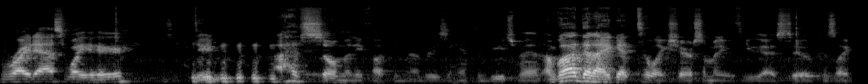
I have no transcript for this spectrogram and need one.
bright ass white hair. Dude. I have so many fucking memories of Hampton Beach, man. I'm glad that I get to like share so many with you guys too, because like,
